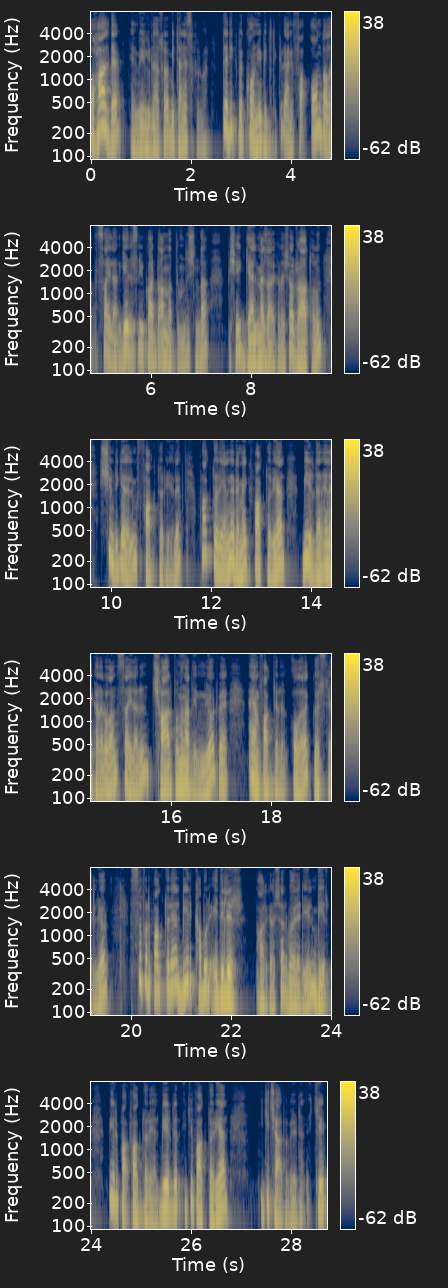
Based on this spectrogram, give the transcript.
O halde yani virgülden sonra bir tane sıfır var. Dedik ve konuyu bitirdik. Yani ondalıklı sayılar gelirse yukarıda anlattığım dışında bir şey gelmez arkadaşlar. Rahat olun. Şimdi gelelim faktöriyele. Faktöriyel ne demek? Faktöriyel birden n'e kadar olan sayıların çarpımına deniliyor ve n faktöriyel olarak gösteriliyor. 0 faktöriyel 1 kabul edilir arkadaşlar. Böyle diyelim 1. 1 faktöriyel 1'dir. 2 faktöriyel 2 çarpı 1'den 2.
